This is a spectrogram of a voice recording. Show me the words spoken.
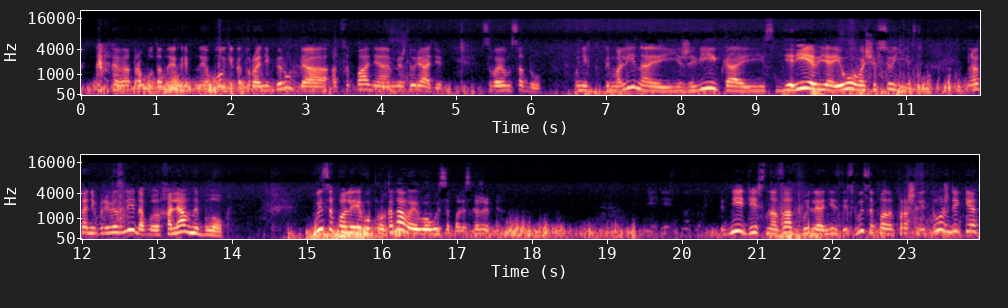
отработанные грибные блоки, которые они берут для отсыпания междурядий в своем саду. У них тут и малина, и ежевика, и деревья, и овощи, все есть. Вот они привезли да, халявный блок. Высыпали его, когда вы его высыпали, скажи мне? Дней 10 назад были они здесь высыпали, прошли дождики,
